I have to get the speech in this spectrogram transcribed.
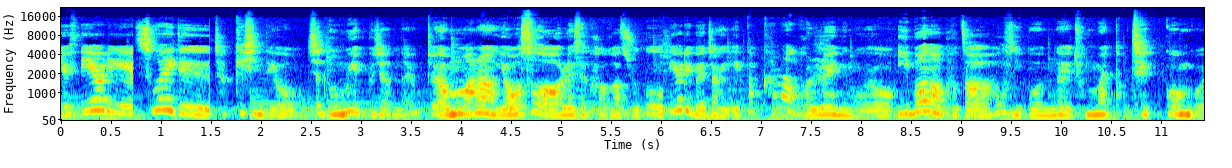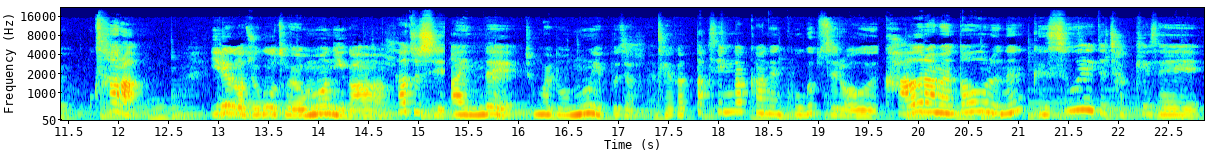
이 티어리의 스웨이드 자켓인데요. 진짜 너무 예쁘지 않나요? 저희 엄마랑 여수 아울렛에 가가지고 티어리 매장에 이게 딱 하나가 걸려있는 거예요. 입어나 보자 하고서 입었는데 정말 딱 제 건 거예요. 꼭 사라. 이래가지고 저희 어머니가 사주신 아이인데 정말 너무 예쁘지 않나요? 제가 딱 생각하는 고급스러운 가을하면 떠오르는 그 스웨이드 자켓의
